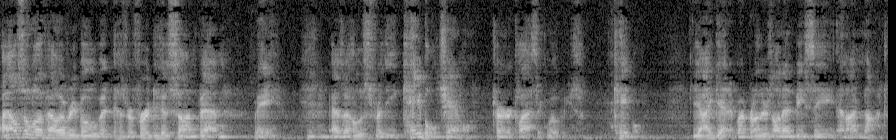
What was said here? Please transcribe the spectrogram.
I also love how every obit has referred to his son Ben, me, Mm-hmm. as a host for the cable channel Turner Classic Movies. Cable. Yeah, I get it. My brother's on NBC and I'm not.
